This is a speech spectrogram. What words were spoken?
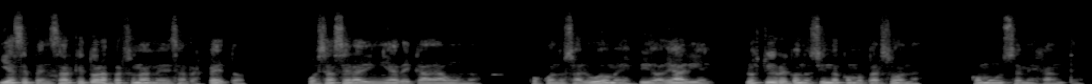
y hace pensar que todas las personas merecen respeto, pues hace la dignidad de cada uno. Pues cuando saludo o me despido de alguien, lo estoy reconociendo como persona, como un semejante.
